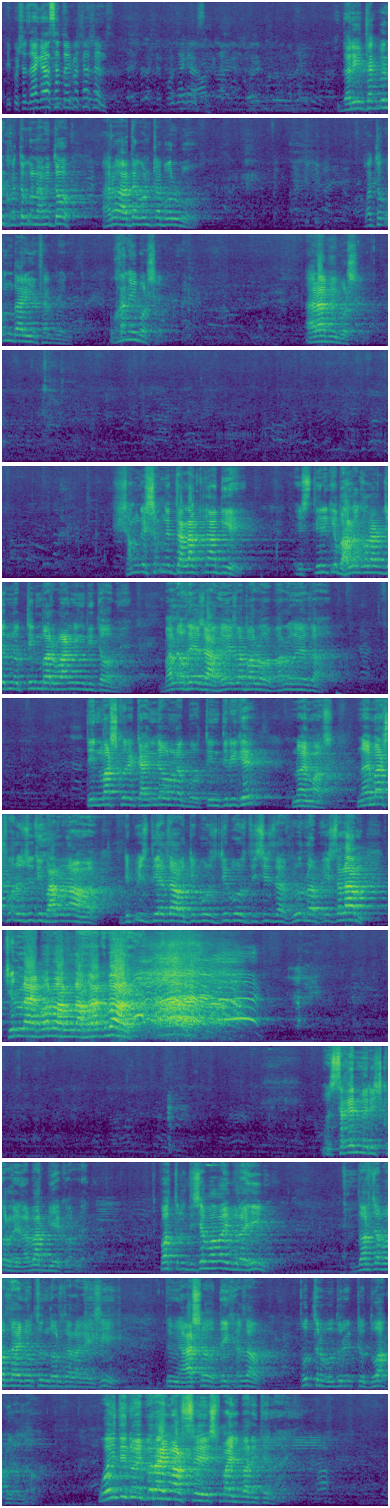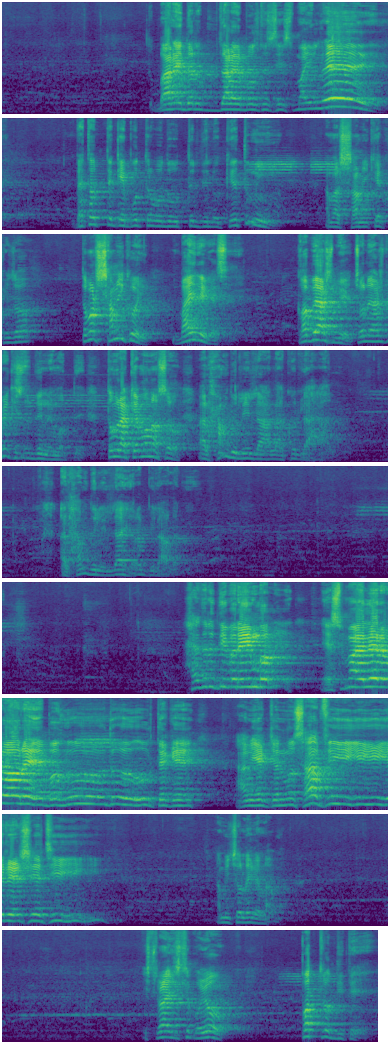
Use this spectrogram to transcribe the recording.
এই পাশে জায়গা আছে তো, এই পাশে আসেন। জায়গা আছে দাঁড়িয়ে থাকবেন কতক্ষণ? আমি তো আরও আধা ঘণ্টা বলব। কতক্ষণ দাঁড়িয়ে থাকবেন? ওখানেই বসেন। আরামে বসেন। সঙ্গে সঙ্গে তালাক না দিয়ে স্ত্রীকে ভালো করার জন্য তিনবার ওয়ার্নিং দিতে হবে। ভালো হয়ে যা হয়ে যা, ভালো ভালো হয়ে যা। তিন মাস করে টাইম দেওয়া লাগবো। তিন তারিখে নয় মাস। নয় মাস পরে যদি ভালো না হয়, ডিপিস দিয়ে দাও, divorce divorce this is the rule of Islam চিল্লায় বলো, আল্লাহ আকবার। সেকেন্ড ম্যারেজ করলেন, আবার বিয়ে করলেন। পত্র দিছে, বাবা ইব্রাহিম, দরজা বদলায়, নতুন দরজা লাগাইছি। তুমি আসো, দেখে যাও। পুত্র পুত্রবধূর একটু দোয়া করে যাও। ওই দিন ওই প্রায় মারছে ইসমাইল বাড়িতে নাই। বারে ধরে দাঁড়ায় বলতেছে, ইসমাইল রে, ভেতর থেকে পুত্রবধূ উত্তর দিল, কে তুমি? আমার স্বামীকে খোঁজো। তোমার স্বামী কই? বাইরে গেছে। কবে আসবে? চলে আসবে কিছুদিনের মধ্যে। তোমরা কেমন আছো? আলহামদুলিল্লাহ আল্লাহ হাল। আলহামদুলিল্লাহ রব্বিল আলমী হজরত ইব্রাহিম ইসমাইলের বরে বহু দূর থেকে আমি একজন মুসাফির এসেছি। আমি চলে গেলাম। ইসমাইল প্রয়োগ পত্র দিতে।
